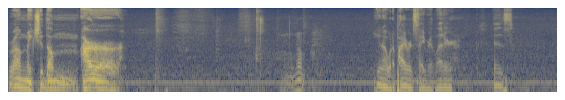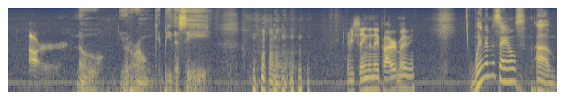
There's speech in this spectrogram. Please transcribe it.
Rum makes you dumb. Arr. Nope. You know what a pirate's favorite letter is? R. No, you're wrong. It'd be the C. Have you seen the new pirate movie? When in the sales, um,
